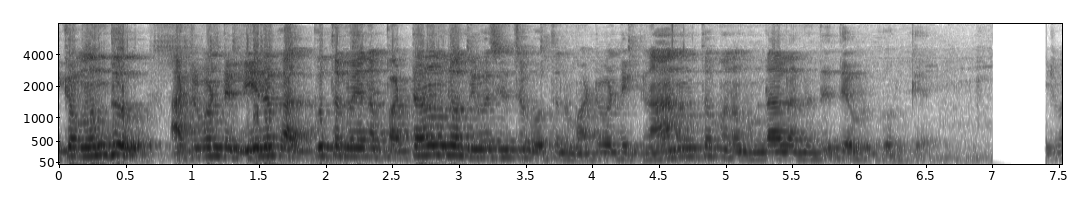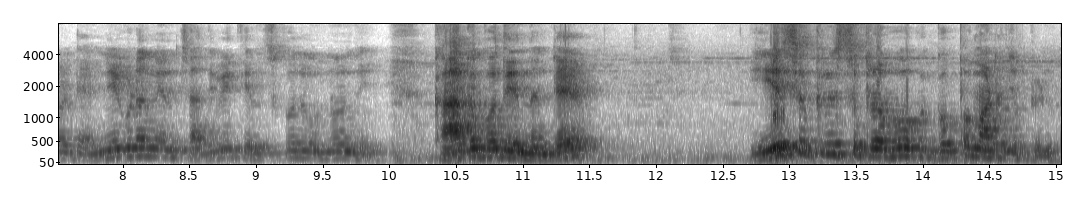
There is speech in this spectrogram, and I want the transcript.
ఇక ముందు అటువంటి లీనొక అద్భుతమైన పట్టణంలో నివసించబోతున్నాం. అటువంటి జ్ఞానంతో మనం ఉండాలన్నది దేవుడి కోరికే. ఇటువంటి అన్నీ కూడా నేను చదివి తెలుసుకొని ఉన్నోని కాకపోతే ఏంటంటే యేసుక్రీస్తు ప్రభు ఒక గొప్ప మాట చెప్పిండు.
